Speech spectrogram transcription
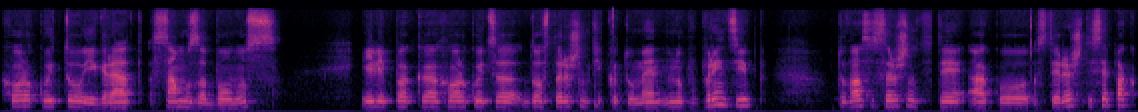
хора, които играят само за бонус. Или пък а, хора, които са доста ръчнати като мен. Но по принцип, това са сръчнатите. Ако сте ръчнати, все пак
